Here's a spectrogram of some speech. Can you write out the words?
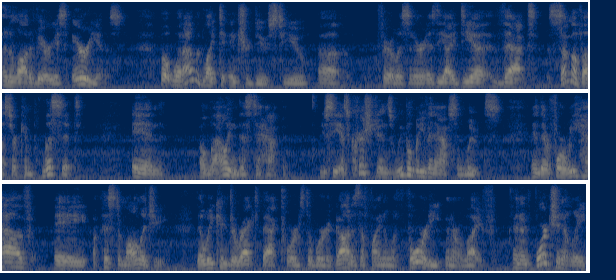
in a lot of various areas. But what I would like to introduce to you, uh, fair listener, is the idea that some of us are complicit in allowing this to happen. You see, as Christians, we believe in absolutes, and therefore we have a epistemology that we can direct back towards the Word of God as the final authority in our life. And unfortunately,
